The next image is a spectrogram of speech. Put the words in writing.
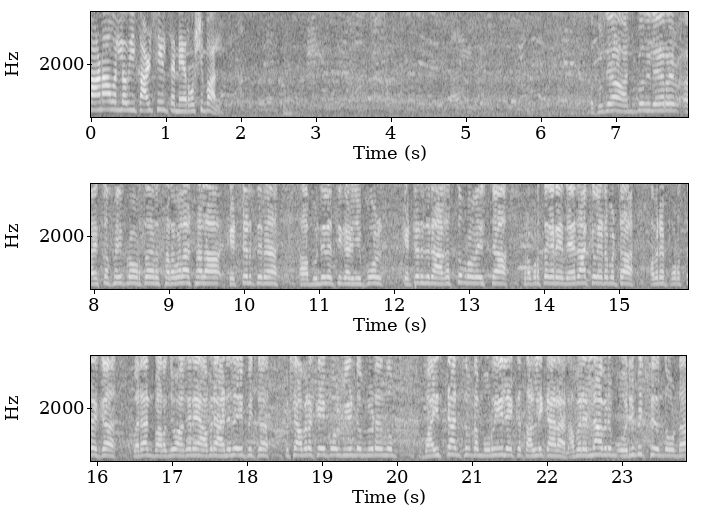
കാണാമല്ലോ ഈ കാഴ്ചയിൽ തന്നെ റോഷിപാൽ. സുജ അൻപതിലേറെ എസ് എഫ് ഐ പ്രവർത്തകർ സർവകലാശാല കെട്ടിടത്തിന് മുന്നിലെത്തി കഴിഞ്ഞു. ഇപ്പോൾ കെട്ടിടത്തിന് അകത്ത് പ്രവേശിച്ച പ്രവർത്തകരെ നേതാക്കൾ ഇടപെട്ട് അവരെ പുറത്തേക്ക് വരാൻ പറഞ്ഞു. അങ്ങനെ അവരെ അനുനയിപ്പിച്ച് പക്ഷെ അവരൊക്കെ ഇപ്പോൾ വീണ്ടും ഇവിടെ നിന്നും വൈസ് ചാൻസലറുടെ മുറിയിലേക്ക് തള്ളിക്കയറാൻ അവരെല്ലാവരും ഒരുമിച്ച് നിന്നുകൊണ്ട്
